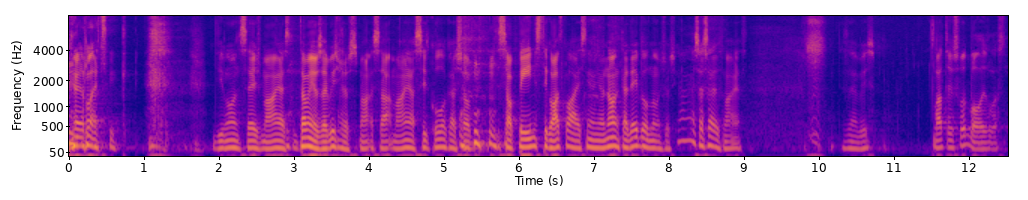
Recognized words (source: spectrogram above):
garlaicīgi. Ģimons sēž mājās. Tam jau zina, viņš sā- mājās sit kulakā, šo savu pīņas tikko atklājis. Viņam jau nav nekāda iebilduma. Viņš jau, Jā, es esmu sēdis mājās. Tas ir viss. Latvijas futbola izlase.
